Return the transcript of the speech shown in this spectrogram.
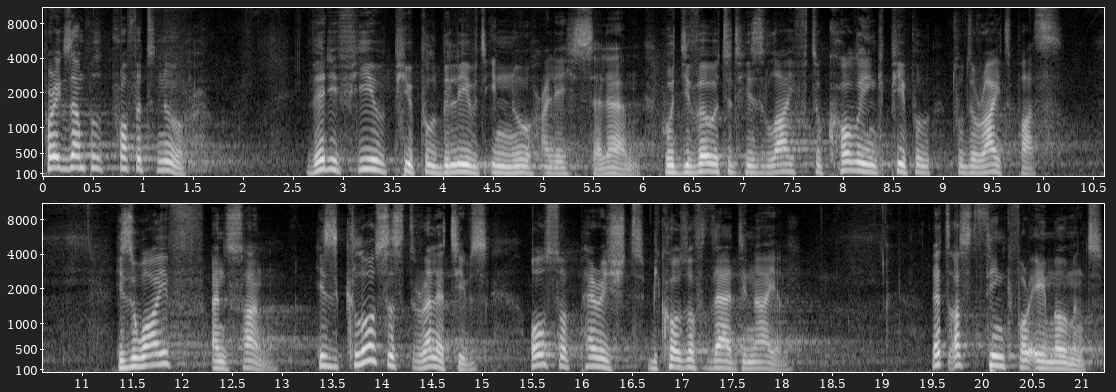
for example prophet nuh very few people believed in Nuh alayhi salam, who devoted his life to calling people to the right path. His wife and son, his closest relatives, also perished because of their denial. Let us think for a moment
